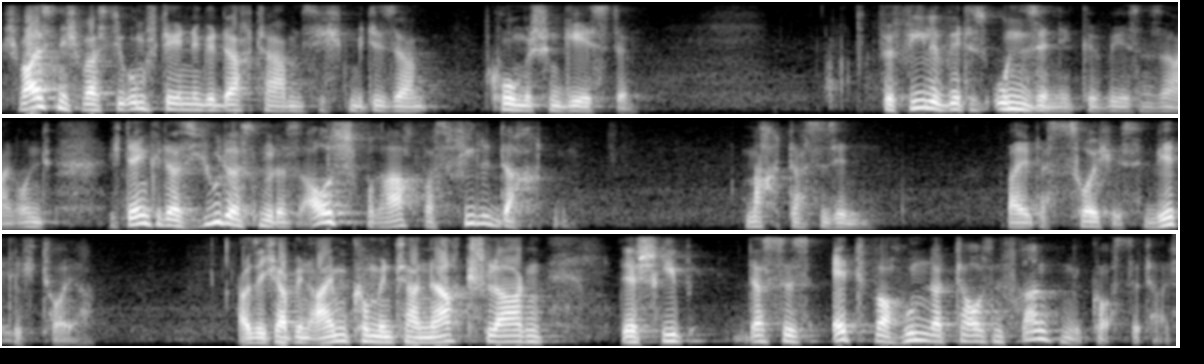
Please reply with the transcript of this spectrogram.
Ich weiß nicht, was die Umstehenden gedacht haben, sich mit dieser komischen Geste. Für viele wird es unsinnig gewesen sein. Und ich denke, dass Judas nur das aussprach, was viele dachten. Macht das Sinn? Weil das Zeug ist wirklich teuer. Also ich habe in einem Kommentar nachgeschlagen, der schrieb, dass es etwa 100.000 Franken gekostet hat.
